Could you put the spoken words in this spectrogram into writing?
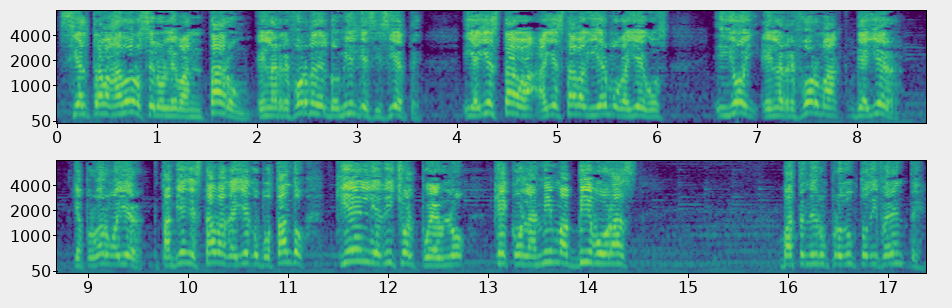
Si al trabajador se lo levantaron en la reforma del 2017, y ahí estaba, ahí estaba Guillermo Gallegos, y hoy en la reforma de ayer, que aprobaron ayer, también estaba Gallegos votando, ¿quién le ha dicho al pueblo que con las mismas víboras va a tener un producto diferente?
